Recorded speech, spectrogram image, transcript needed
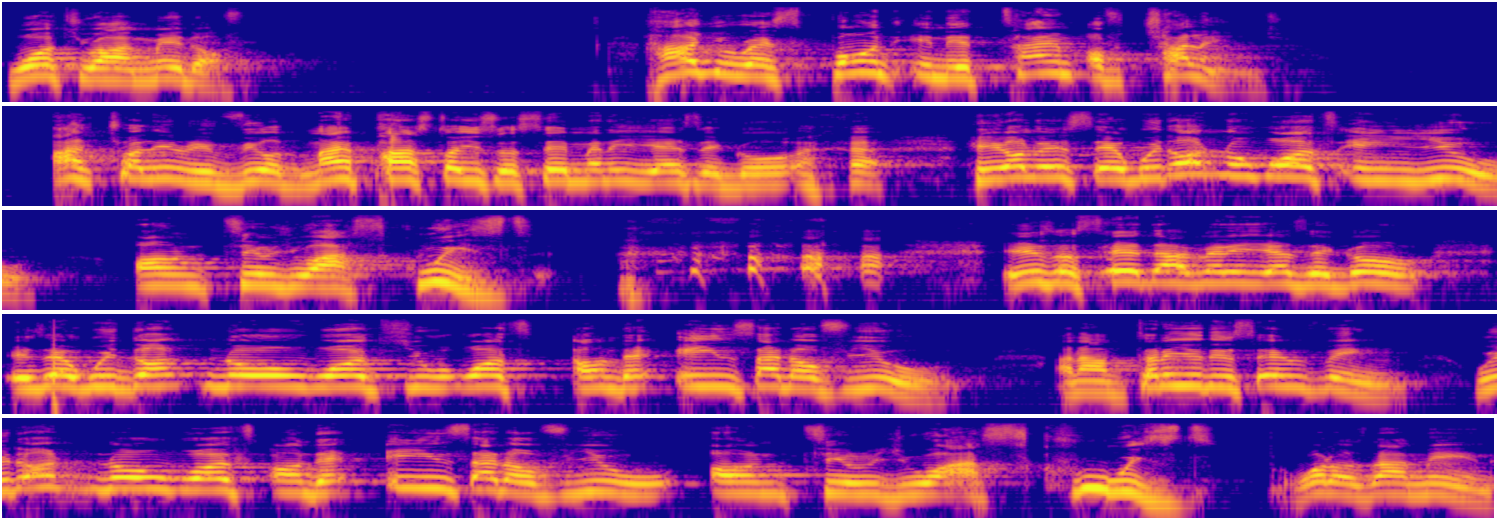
what you are made of. How you respond in a time of challenge actually revealed. My pastor used to say many years ago, he always said, We don't know what's in you until you are squeezed. he used to say that many years ago. He said, We don't know what you, what's on the inside of you. And I'm telling you the same thing. We don't know what's on the inside of you until you are squeezed. What does that mean?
